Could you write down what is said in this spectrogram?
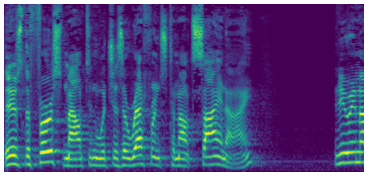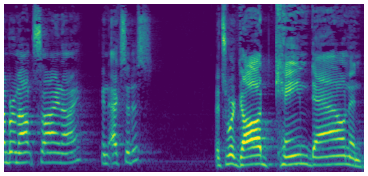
There's the first mountain, which is a reference to Mount Sinai. Do you remember Mount Sinai in Exodus? It's where God came down and,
